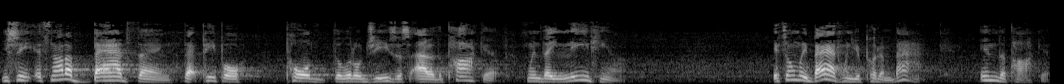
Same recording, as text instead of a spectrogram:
You see, it's not a bad thing that people pulled the little Jesus out of the pocket when they need him. It's only bad when you put him back in the pocket.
